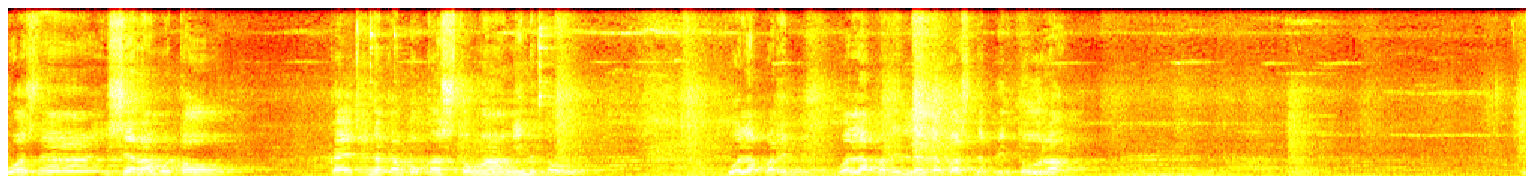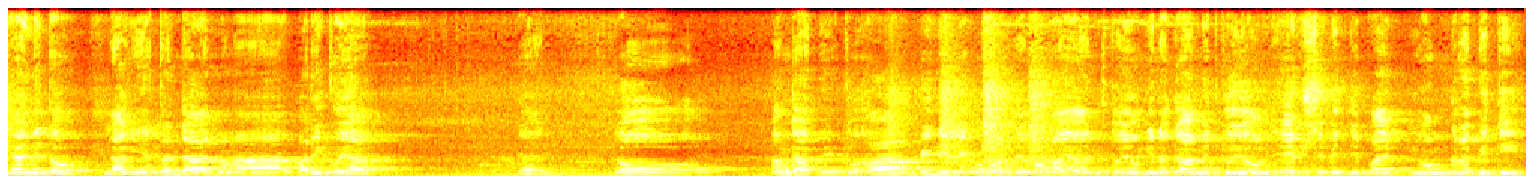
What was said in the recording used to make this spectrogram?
Once na isira mo to, kahit nakabukas tong hangin na to, wala pa rin, wala pa rin lalabas na pintura. Yan ito. Lagi niyo tandaan mga parikoy ah. Yan. So, ang gabi ko, ang binili ko, order ko ngayon, ito yung ginagamit ko, yung F75, yung Gravity.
